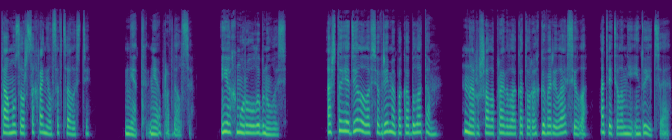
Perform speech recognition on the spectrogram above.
Там узор сохранился в целости. Нет, не оправдался. Я хмуро улыбнулась. А что я делала всё время, пока была там? Нарушала правила, о которых говорила Асила, ответила мне интуиция.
